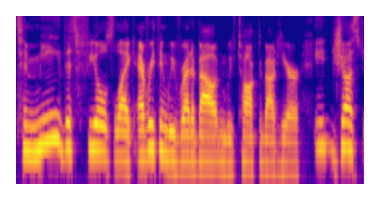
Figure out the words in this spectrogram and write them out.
to me, this feels like everything we've read about and we've talked about here, it just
